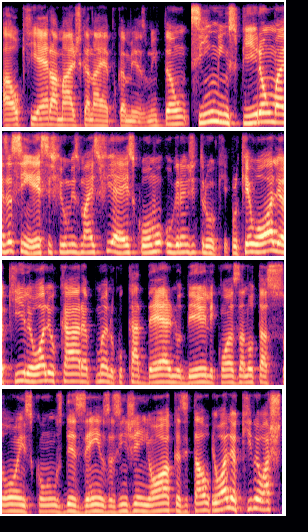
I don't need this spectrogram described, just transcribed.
Ao que era a mágica na época mesmo. Então, sim, me inspiram, mas assim, esses filmes mais fiéis, como O Grande Truque. Porque eu olho aquilo, eu olho o cara, mano, com o caderno dele, com as anotações, com os desenhos, as engenhocas e tal. Eu olho aquilo, eu acho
